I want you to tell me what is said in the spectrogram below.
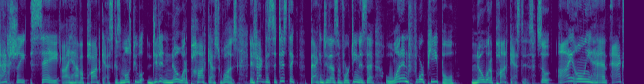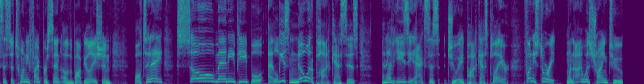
actually say I have a podcast because most people didn't know what a podcast was. In fact, the statistic back in 2014 is that one in four people know what a podcast is. So I only had access to 25% of the population while today, so many people at least know what a podcast is and have easy access to a podcast player. Funny story when I was trying to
